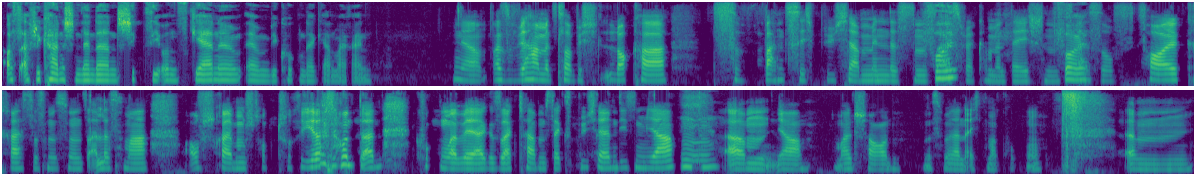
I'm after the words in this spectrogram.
aus afrikanischen Ländern, schickt sie uns gerne. Ähm, wir gucken da gerne mal rein. Ja, also wir haben jetzt, glaube ich, locker 20 Bücher mindestens voll. als Recommendations. Voll. Also voll krass. Das müssen wir uns alles mal aufschreiben, strukturieren und dann gucken, weil wir ja gesagt haben, sechs Bücher in diesem Jahr. Mhm. Ähm, ja, mal schauen. Müssen wir dann echt mal gucken. Ähm,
